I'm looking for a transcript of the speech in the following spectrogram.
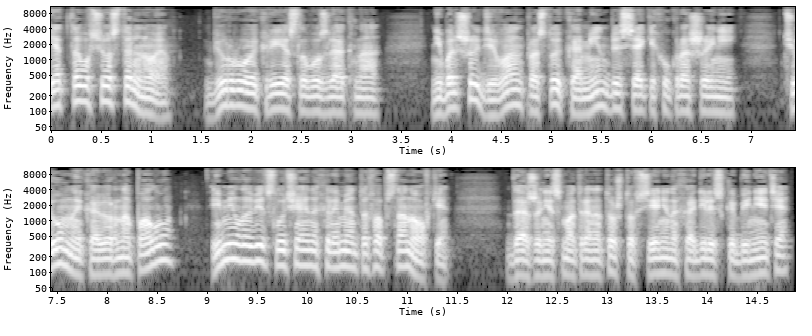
и оттого все остальное — бюро и кресло возле окна, небольшой диван, простой камин без всяких украшений, темный ковер на полу — имело вид случайных элементов обстановки, даже несмотря на то, что все они находились в кабинете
